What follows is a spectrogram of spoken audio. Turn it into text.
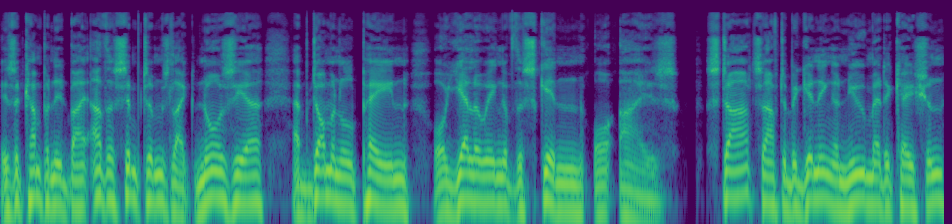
is accompanied by other symptoms like nausea, abdominal pain, or yellowing of the skin or eyes. Starts after beginning a new medication,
